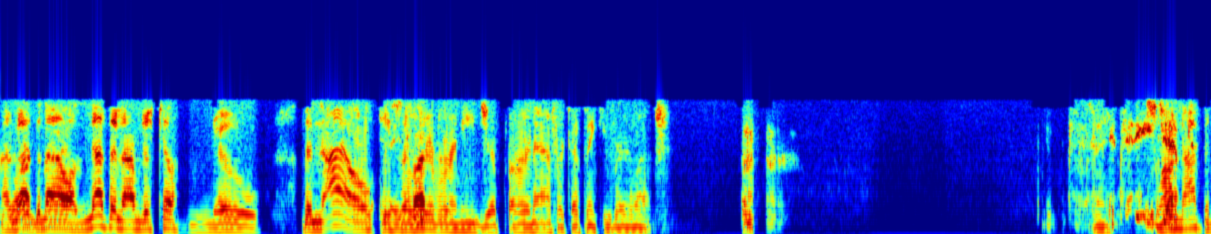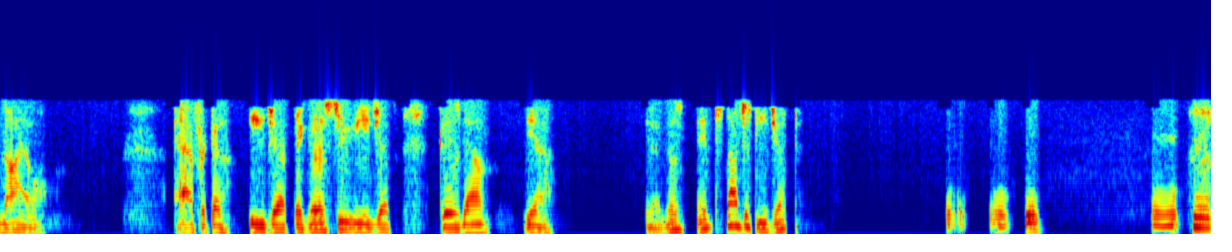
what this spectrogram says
I'm You not denying nothing. I'm just telling. No, the Nile is a river in Egypt or in Africa. Thank you very much. Okay. So I'm not the Nile. Africa, Egypt. It goes through Egypt, goes down. Yeah, yeah. It goes. It's not just Egypt. Mhm. Mhm.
